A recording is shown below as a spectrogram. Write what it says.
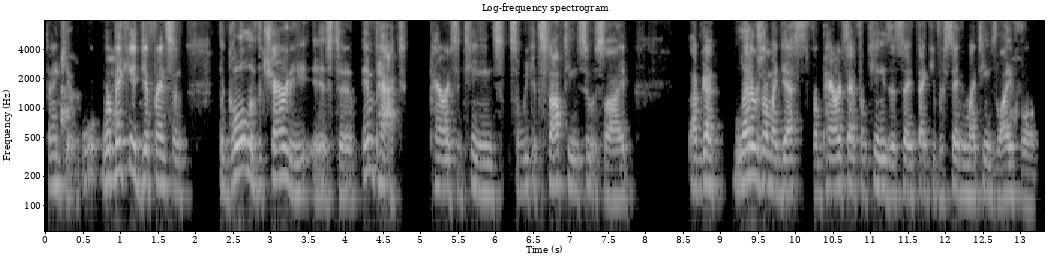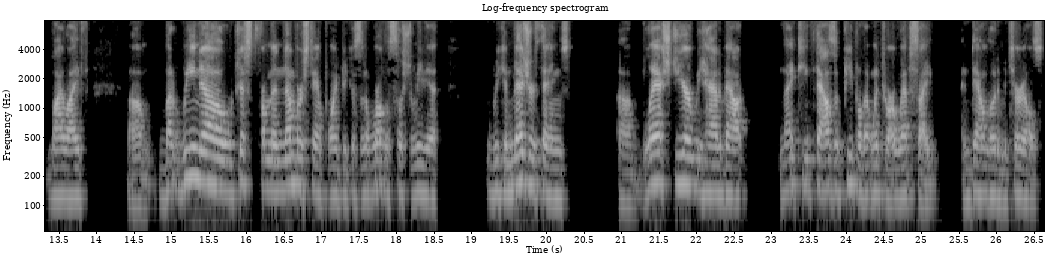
Thank you. Um, We're making a difference, and the goal of the charity is to impact parents and teens so we could stop teen suicide. I've got letters on my desk from parents and from teens that say, Thank you for saving my teen's life or my life. Um, but we know just from the number standpoint, because in the world of social media, we can measure things. Uh, last year, we had about 19,000 people that went to our website and downloaded materials.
